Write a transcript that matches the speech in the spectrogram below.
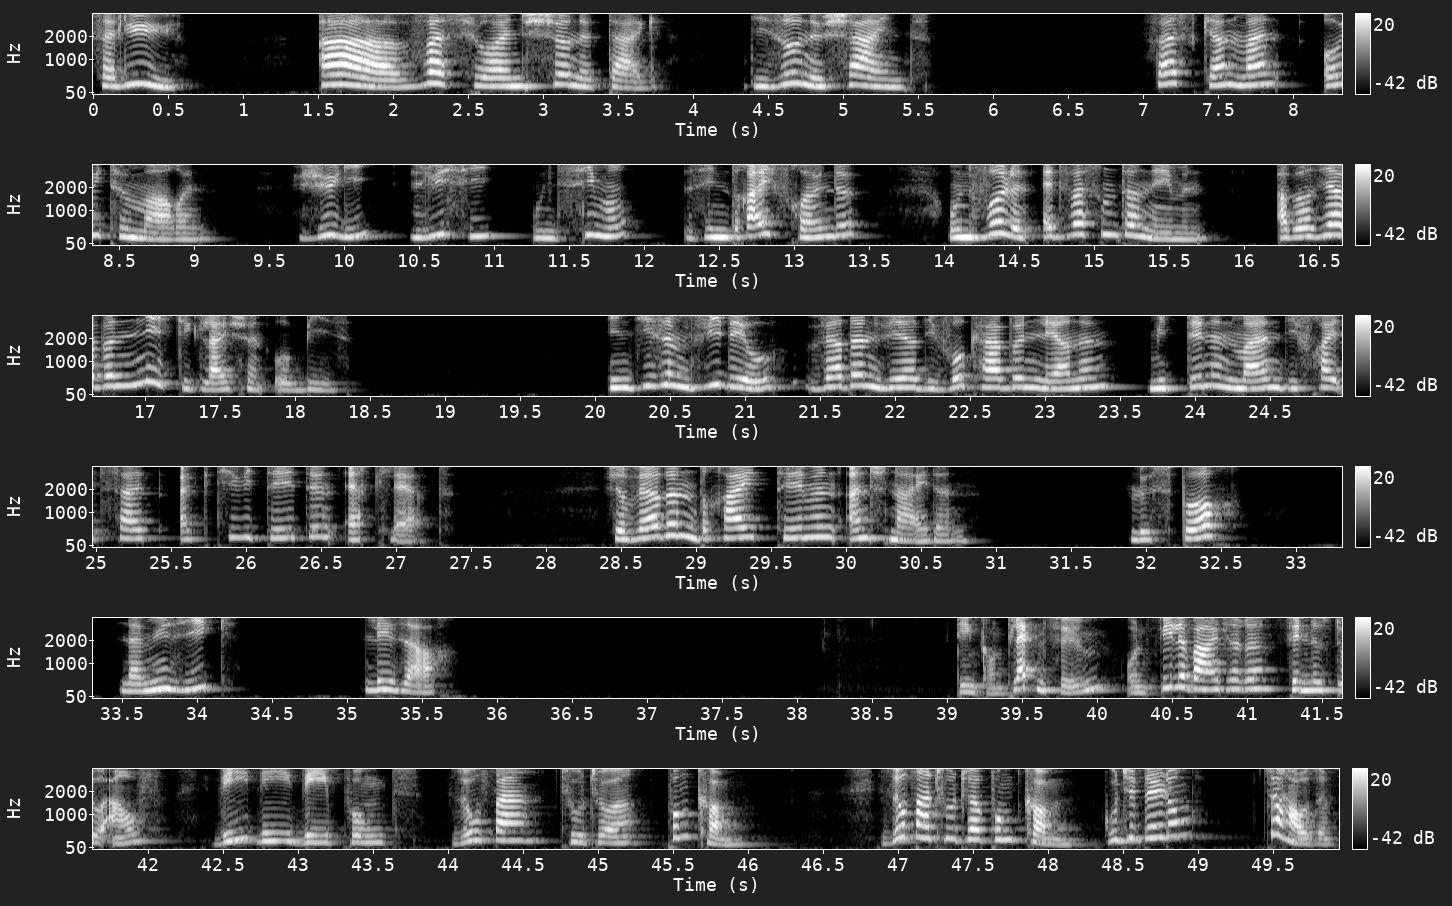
Salut! Ah, was für ein schöner Tag! Die Sonne scheint. Was kann man heute machen? Julie, Lucie und Simon sind drei Freunde und wollen etwas unternehmen, aber sie haben nicht die gleichen Hobbys. In diesem Video werden wir die Vokabeln lernen, mit denen man die Freizeitaktivitäten erklärt. Wir werden drei Themen anschneiden. Le sport, la musique, les arts. Den kompletten Film und viele weitere findest du auf www.sofatutor.com. Sofatutor.com. Gute Bildung zu Hause.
